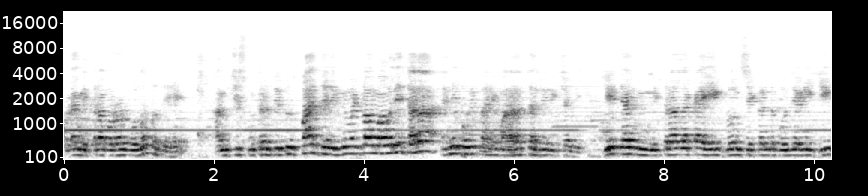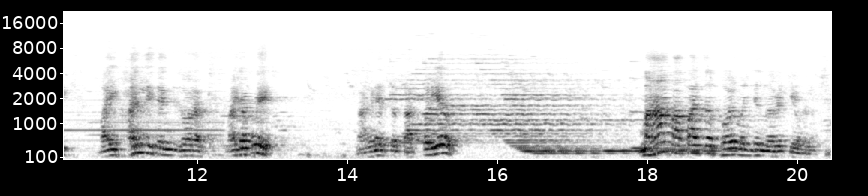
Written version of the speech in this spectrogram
थोड्या मित्राबरोबर बोलत होते हे. आमची स्कूटर तिथून पाच झाली. मी म्हटलं माऊली चला. त्यांनी बघितलं अरे महाराज चालले रिक्षाने. जे त्या मित्राला काय एक दोन सेकंद बोलले आणि जी बाईक हाणली त्यांनी जोरात माझ्या पुढे. सांगण्याचं तात्पर्य महापापाचं फळ म्हणजे नरक एवढं लक्षात.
